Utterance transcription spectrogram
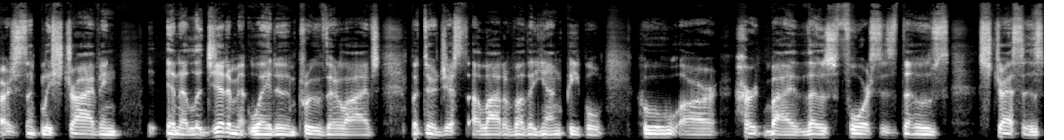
are simply striving in a legitimate way to improve their lives, but there are just a lot of other young people who are hurt by those forces, those stresses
